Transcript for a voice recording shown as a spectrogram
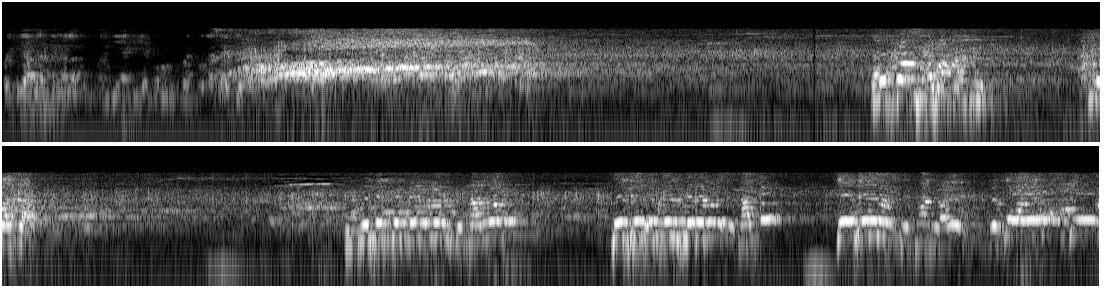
Hoy día platina la compañía Guillermo Monroy. Póngase aquí. ¿Qué es próximo, papá? Aquí va a estar. ¿Entienden qué lo necesario? ¿Quién tiene que es lo necesario? ¿Quién tiene lo necesario? A ver, yo quiero ver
